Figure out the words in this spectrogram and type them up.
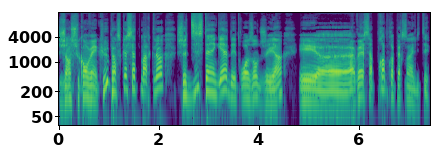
J'en suis convaincu parce que cette marque-là se distinguait des trois autres géants et avait sa propre personnalité.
